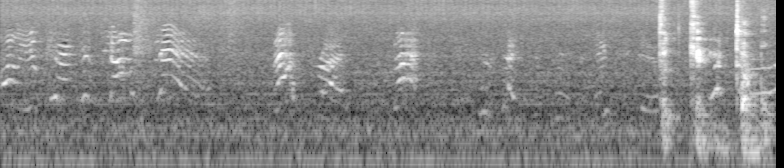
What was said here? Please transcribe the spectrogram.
Oh, you can't get me upstairs! That's right! That's who takes improved initiative! but can you tumble?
